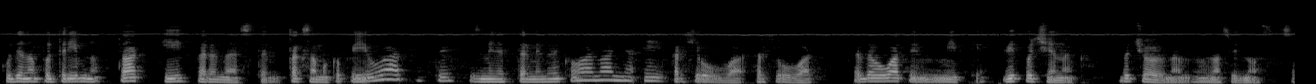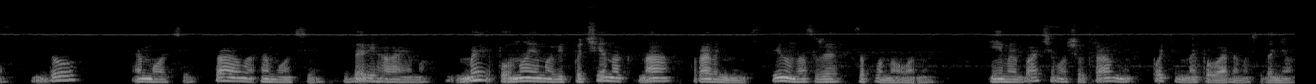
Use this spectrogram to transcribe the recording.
куди нам потрібно, так і перенести. Так само копіювати, змінити термін виконання і архівувати. Редагувати мітки. Відпочинок. До чого у нас відноситься? До емоцій. Ставимо емоції, зберігаємо. Ми плануємо відпочинок на травень місяць. Він у нас вже запланований. І ми бачимо, що в травні потім ми повернемося до нього.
